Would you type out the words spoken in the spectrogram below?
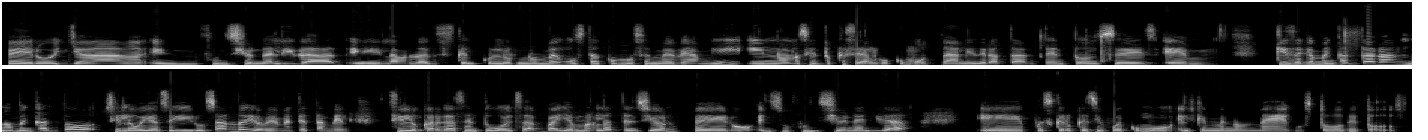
pero ya en funcionalidad, eh, la verdad es que el color no me gusta cómo se me ve a mí y no lo siento que sea algo como tan hidratante. Entonces, em, quise que me encantara, no me encantó, sí lo voy a seguir usando y obviamente también si lo cargas en tu bolsa va a llamar la atención, pero en su funcionalidad, eh, pues creo que sí fue como el que menos me gustó de todos.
